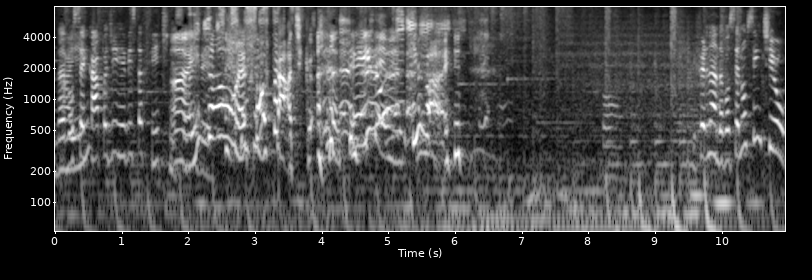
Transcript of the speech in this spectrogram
Daí aí- você capa de revista fitness. Ah, ver. então, é só prática. Treina que vai. Fernanda, você não sentiu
